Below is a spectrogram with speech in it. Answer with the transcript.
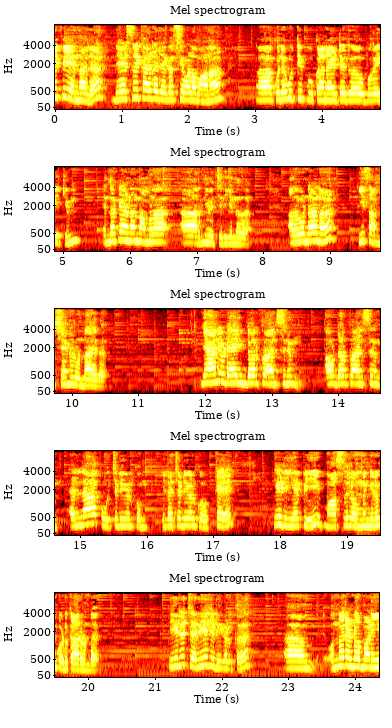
എ പി എന്നാൽ നേഴ്സറിക്കാരുടെ രഹസ്യവളമാണ്. കുലകുത്തി പൂക്കാനായിട്ട് ഇത് ഉപകരിക്കും എന്നൊക്കെയാണ് നമ്മൾ അറിഞ്ഞു വെച്ചിരിക്കുന്നത്. അതുകൊണ്ടാണ് ഈ സംശയങ്ങൾ ഉണ്ടായത്. ഞാനിവിടെ ഇൻഡോർ പ്ലാന്റ്സിനും ഔട്ട്ഡോർ പ്ലാന്റ്സിനും എല്ലാ പൂച്ചെടികൾക്കും ഇലച്ചെടികൾക്കും ഒക്കെ ഈ ഡി എ പി മാസത്തിൽ ഒന്നെങ്കിലും കൊടുക്കാറുണ്ട്. തീരെ ചെറിയ ചെടികൾക്ക് ഒന്നോ രണ്ടോ മണി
